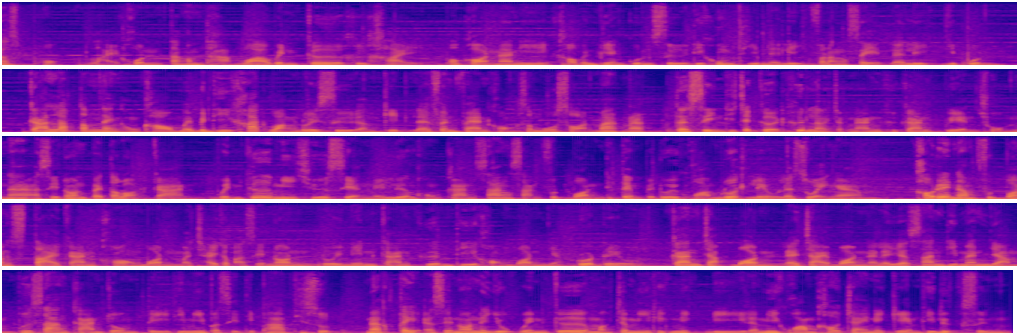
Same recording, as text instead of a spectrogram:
1996 หลายคนตั้งคำถามว่าเวนเกอร์คือใคร เพราะก่อนหน้านี้เขาเป็นเพียงกุนซือที่คุมทีมในลีกฝรั่งเศสและลีกญี่ปุ่น การรับตำแหน่งของเขาไม่เป็นที่คาดหวังโดยสื่ออังกฤษและแฟนๆ ของสโมสรมากนัก แต่สิ่งที่จะเกิดขึ้นหลังจากนั้นคือการเปลี่ยนโฉมหน้าอาร์เซนอลไปตลอดกาลเวนเกอร์มีชื่อเสียงในเรื่องของการสร้างสรรค์ฟุตบอลที่เต็มไปด้วยความรวดเร็วและสวยงาม เขาได้นำฟุตบอลสไตล์การครองบอลมาใช้กับอาร์เซนอล โดยเน้นการเคลื่อนที่ของบอลอย่างรวดเร็ว การจับบอลและจ่ายบอลในระยะสั้นที่แม่นยำเพื่อสร้างการโจมตีที่มีประสิทธิภาพที่สุด นักเตะอาร์เซนอลในยุคเวนเกอร์มักจะมีเทคนิคดี และมีความเข้าใจในเกมที่ลึกซึ้ง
